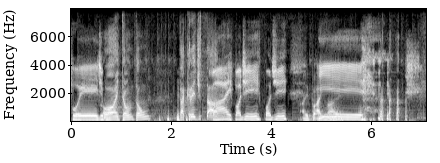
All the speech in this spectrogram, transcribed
foi de... Ó, então, então tá acreditado. Vai, pode ir, pode ir. Aí, aí vai.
